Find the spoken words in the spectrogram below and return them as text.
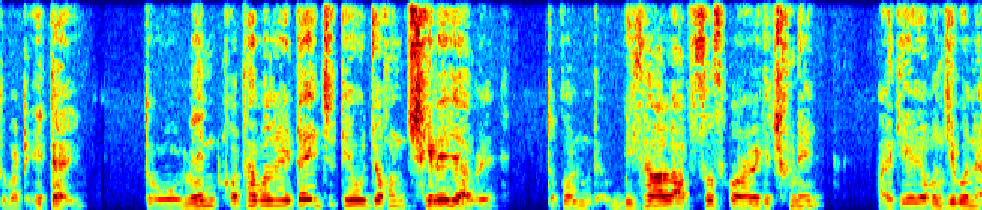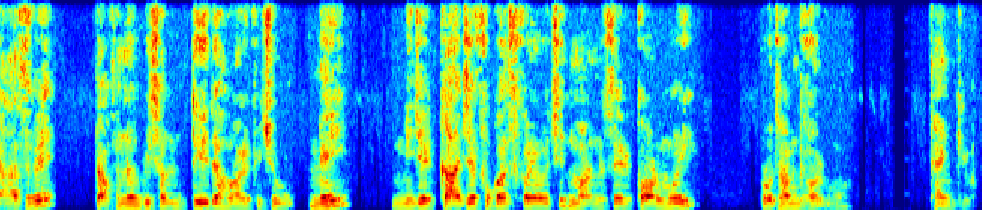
তো বাট এটাই। তো মেন কথা বলে এটাই যে কেউ যখন ছেড়ে যাবে, তখন বিশাল আফসোস করার কিছু নেই। আর কেউ যখন জীবনে আসবে তখনও বিশাল উত্তেজিত হওয়ার কিছু নেই। নিজের কাজে ফোকাস করা উচিত, মানুষের কর্মই প্রধান ধর্ম। Thank you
